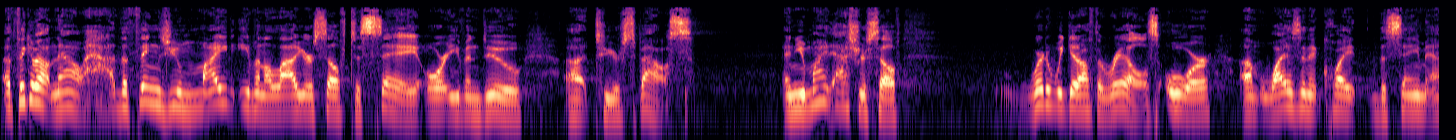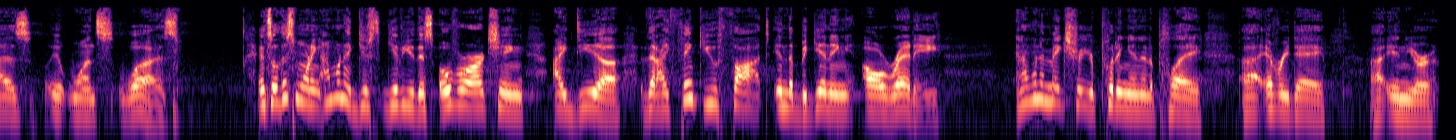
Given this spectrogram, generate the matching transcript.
Uh, think about now the things you might even allow yourself to say or even do uh, to your spouse. And you might ask yourself, where did we get off the rails? Or um, why isn't it quite the same as it once was? And so this morning, I want to just give you this overarching idea that I think you thought in the beginning already. And I want to make sure you're putting it into play uh, every day uh, in your,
